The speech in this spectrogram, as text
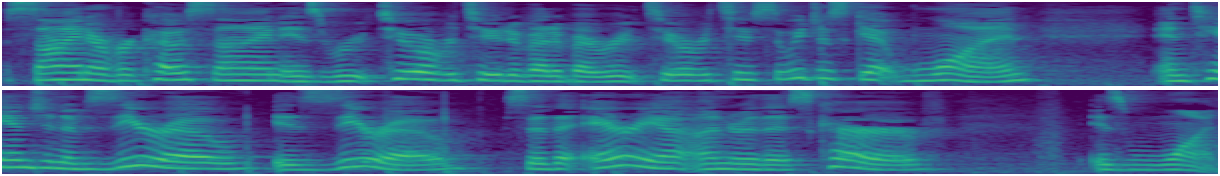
sine over cosine is root 2 over 2 divided by root 2 over 2. So we just get 1. And tangent of 0 is 0. So the area under this curve is 1.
